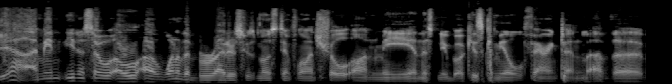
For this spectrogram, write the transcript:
Yeah, I mean, you know, so uh, one of the writers who's most influential on me in this new book is Camille Farrington of the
